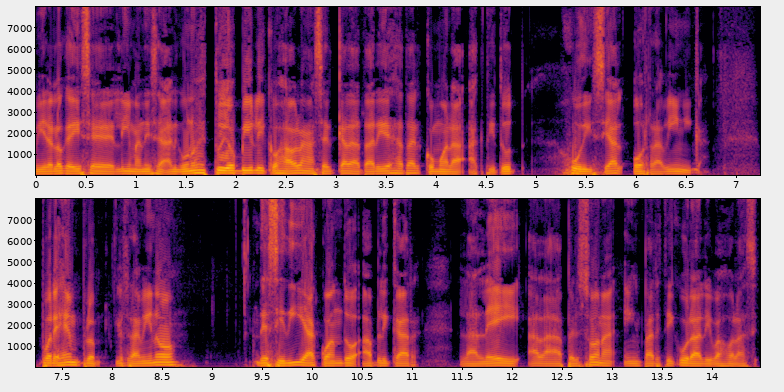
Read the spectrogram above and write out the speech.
mira lo que dice Liman, dice, algunos estudios bíblicos hablan acerca de atar y desatar como la actitud judicial o rabínica. Por ejemplo, el rabino decidía cuándo aplicar la ley a la persona en particular y bajo, las,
